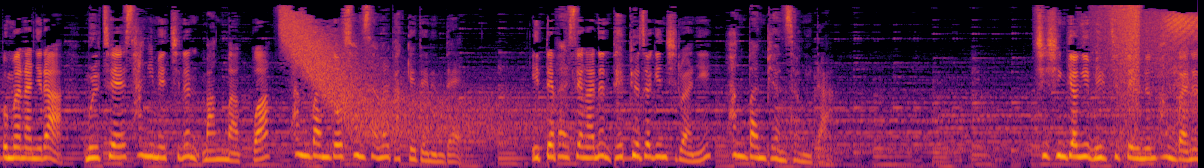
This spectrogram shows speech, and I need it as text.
뿐만 아니라 물체에 상이 맺히는 망막과 황반도 손상을 받게 되는데 이때 발생하는 대표적인 질환이 황반 변성이다. 시신경이 밀집되어 있는 황반은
